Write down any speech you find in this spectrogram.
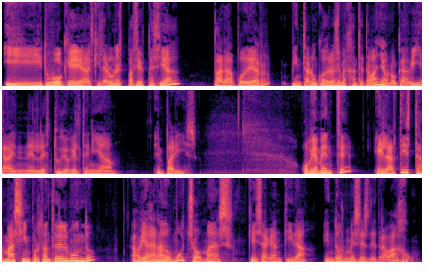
y tuvo que alquilar un espacio especial para poder pintar un cuadro de semejante tamaño, no cabía en el estudio que él tenía en París. Obviamente, el artista más importante del mundo habría ganado mucho más que esa cantidad en dos meses de trabajo.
